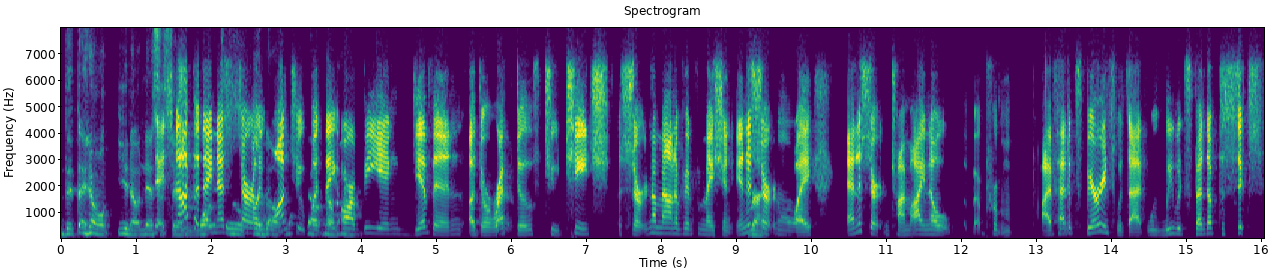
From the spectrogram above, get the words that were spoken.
that they don't, you know, necessarily. It's not that they necessarily to, want to, but they are being given a directive to teach a certain amount of information in a right. certain way and a certain time. I know uh, I've had experience with that. We, we would spend up to six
